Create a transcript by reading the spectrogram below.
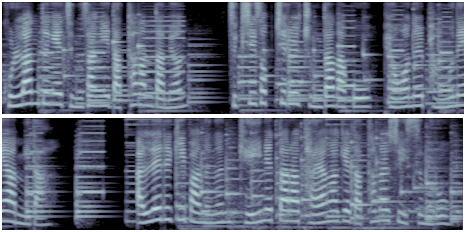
곤란 등의 증상이 나타난다면 즉시 섭취를 중단하고 병원을 방문해야 합니다. 알레르기 반응은 개인에 따라 다양하게 나타날 수 있으므로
